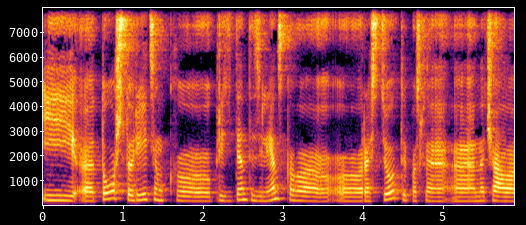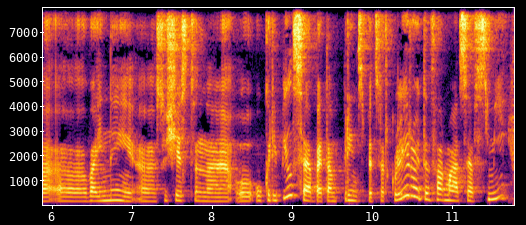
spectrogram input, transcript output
И э, то, что рейтинг э, президента Зеленского растет и после начала войны существенно укрепился, об этом, в принципе, циркулирует информация в СМИ.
